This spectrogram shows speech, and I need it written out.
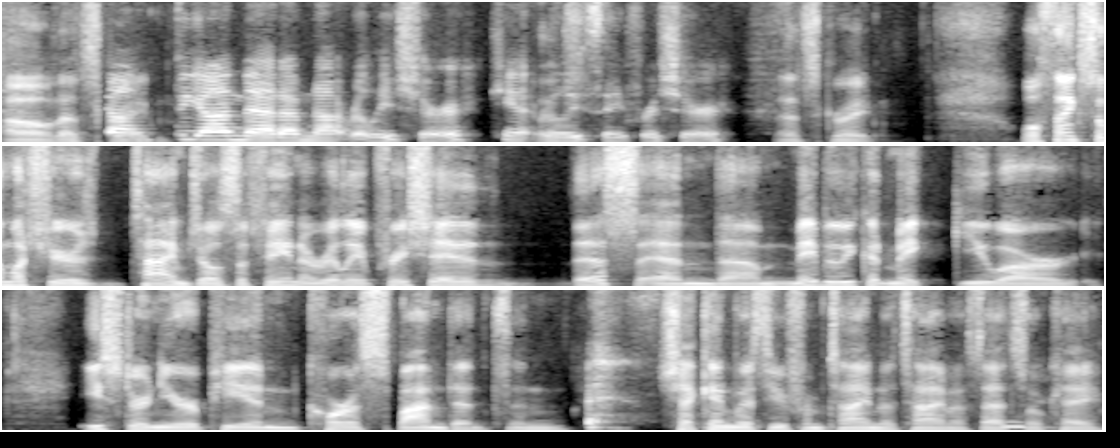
Oh, that's beyond, great. Beyond that, I'm not really sure. Can't that's, really say for sure. That's great. Well, thanks so much for your time, Josephine. I really appreciated this, and um, maybe we could make you our Eastern European correspondent and check in with you from time to time if that's okay.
